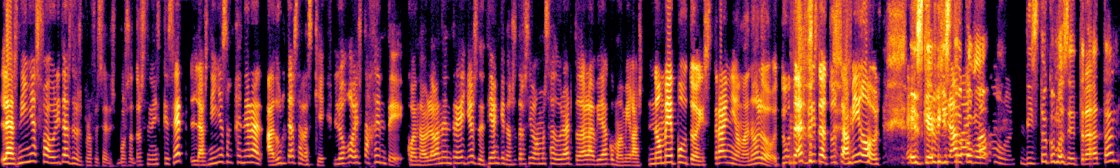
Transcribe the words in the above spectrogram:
las niñas favoritas de los profesores, vosotras tenéis que ser las niñas en general adultas a las que luego esta gente, cuando hablaban entre ellos, decían que nosotras íbamos a durar toda la vida como amigas. No me puto extraña, Manolo. Tú te has visto a tus amigos. Es que he visto cómo- visto cómo se tratan,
